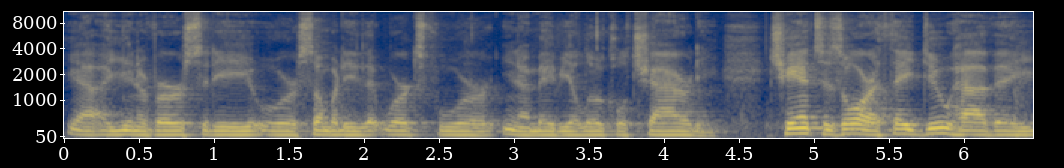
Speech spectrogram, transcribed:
you know, a university or somebody that works for you know maybe a local charity. Chances are, if they do have a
